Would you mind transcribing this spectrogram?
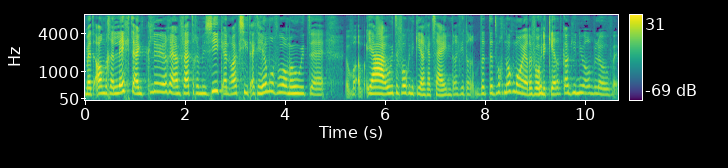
met andere lichten en kleuren en vettere muziek. En oh, ik zie het echt helemaal voor me hoe het, uh, ja, hoe het de volgende keer gaat zijn. Dat, dat, dat wordt nog mooier de volgende keer. Dat kan ik je nu al beloven.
